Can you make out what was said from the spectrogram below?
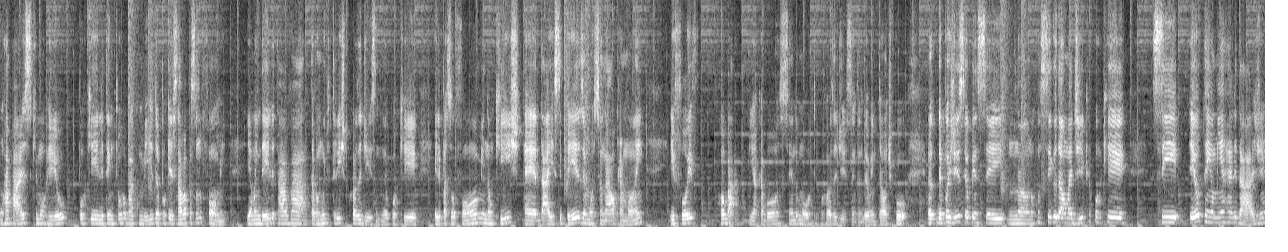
um rapaz que morreu porque ele tentou roubar comida porque ele estava passando fome. E a mãe dele tava, tava muito triste por causa disso, entendeu? Porque ele passou fome, não quis é, dar esse peso emocional para a mãe e foi roubar e acabou sendo morto por causa disso, entendeu? Então, tipo, eu, depois disso eu pensei, não, não consigo dar uma dica porque se eu tenho minha realidade,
